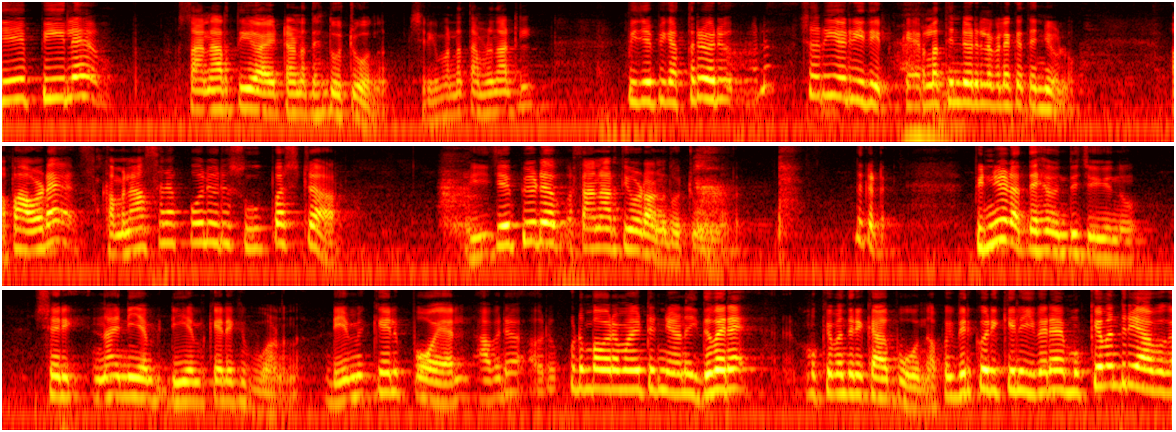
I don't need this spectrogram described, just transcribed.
ജെ പിയിലെ സ്ഥാനാർത്ഥിയായിട്ടാണ് അദ്ദേഹം തോറ്റുപോകുന്നത്. ശരിക്കും പറഞ്ഞാൽ തമിഴ്നാട്ടിൽ ബി ജെ പിക്ക് അത്ര ഒരു ചെറിയൊരു രീതിയിൽ കേരളത്തിന്റെ ഒരു ലെവലൊക്കെ തന്നെയുള്ളൂ. അപ്പോൾ അവിടെ കമലഹാസനെ പോലെ ഒരു സൂപ്പർ സ്റ്റാർ ബി ജെ പിയുടെ സ്ഥാനാർത്ഥിയോടാണ് തോറ്റുപോകുന്നത്. നിൽക്കട്ടെ. പിന്നീട് അദ്ദേഹം എന്ത് ചെയ്യുന്നു? ശരി എന്നാൽ ഇനി ഞാൻ ഡി എം കെയിലേക്ക് പോവാണെന്ന്. ഡി എം കെയിൽ പോയാൽ അവർ ഒരു കുടുംബപരമായിട്ട് തന്നെയാണ്. ഇതുവരെ മുഖ്യമന്ത്രിക്കായി പോകുന്നു. അപ്പോൾ ഇവർക്കൊരിക്കലും ഇവരെ മുഖ്യമന്ത്രിയാവുക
